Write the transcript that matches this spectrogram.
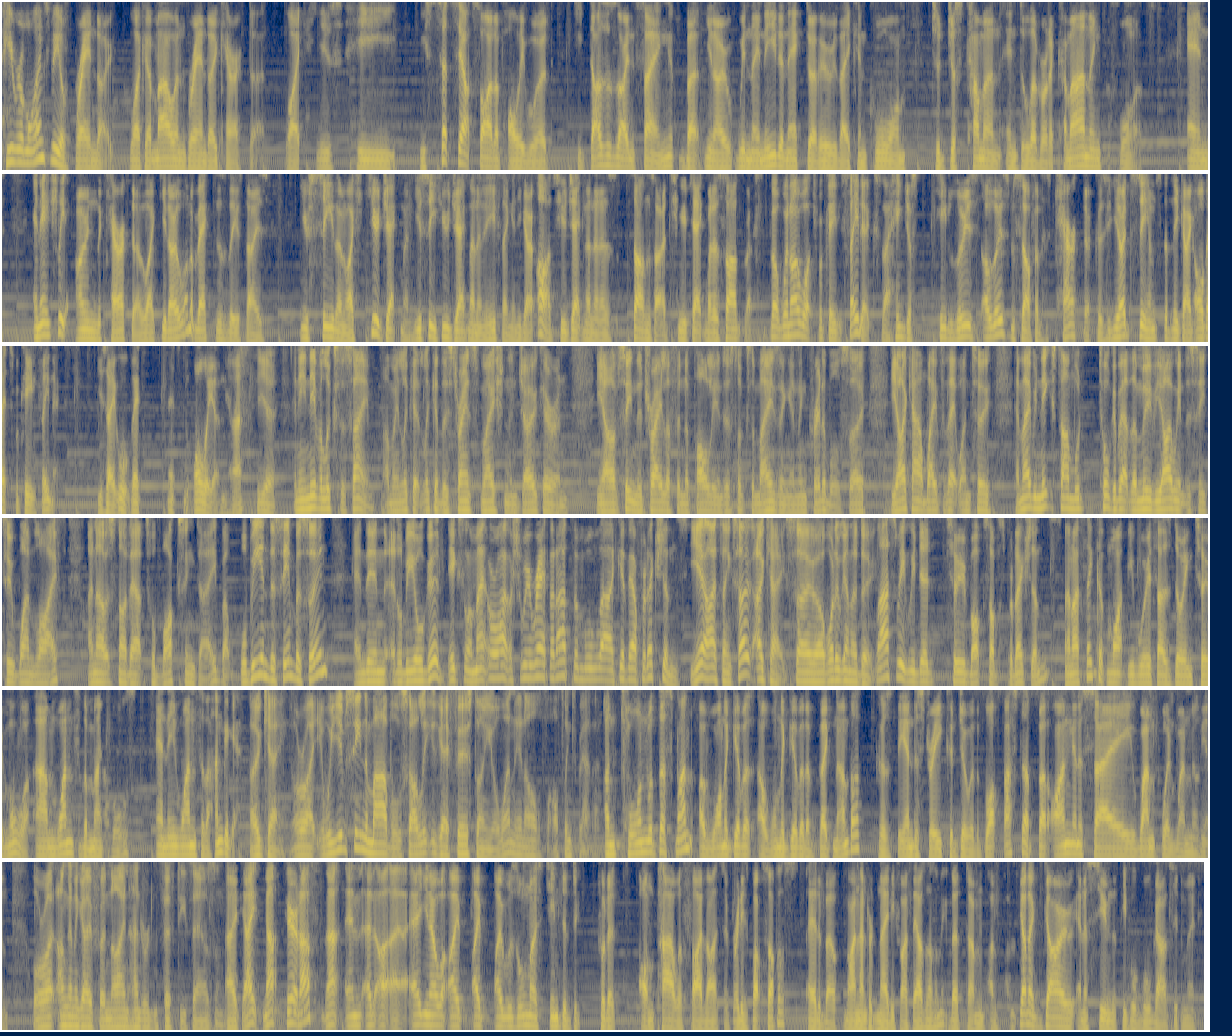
he reminds me of Brando, like a Marlon Brando character. Like he's he he sits outside of Hollywood. He does his own thing, but you know when they need an actor who they can call on to just come in and deliver a commanding performance and and actually own the character. Like you know, a lot of actors these days you see them like Hugh Jackman. You see Hugh Jackman in anything, and you go, "Oh, it's Hugh Jackman and his son's It's Hugh Jackman and his son's But when I watch Joaquin Phoenix, like, he just he lose I lose myself in his character because you don't see him sitting there going, "Oh, that's Joaquin Phoenix." You say, "Oh, that's that's Napoleon," you know? Yeah, and he never looks the same. I mean, look at look at this transformation in Joker, and you know, I've seen the trailer for Napoleon. Just looks amazing and incredible. So yeah, I can't wait for that one too. And maybe next time we'll talk about the movie I went to see too, One Life. I know it's not out till Boxing Day, but we'll be in December soon, and then it'll be all good. Excellent, mate. All right, well, should we wrap it up and we'll uh, give our predictions? Yeah, I think so. Okay, so uh, what are we going to do? Last week we did two box office predictions, and I think it might be worth us doing two more. Um, one for the Marvels and then one for the Hunger Games. Okay, all right. Well, you've seen the Marvels, so I'll let you go first on your one, and I'll I'll think about it. I'm torn with this one. I want to give it I want to give it a big number because the industry could do with a blockbuster, but I'm going to say 1.1 million. All right, I'm going to go for 950,000. Okay, no, fair enough. No, and and uh, you know, I, I I was almost tempted to put it on par with Five Nights at Freddy's box office at about 985,000 or something, but um, I'm, I'm going to go and assume that people will go and see the movie.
